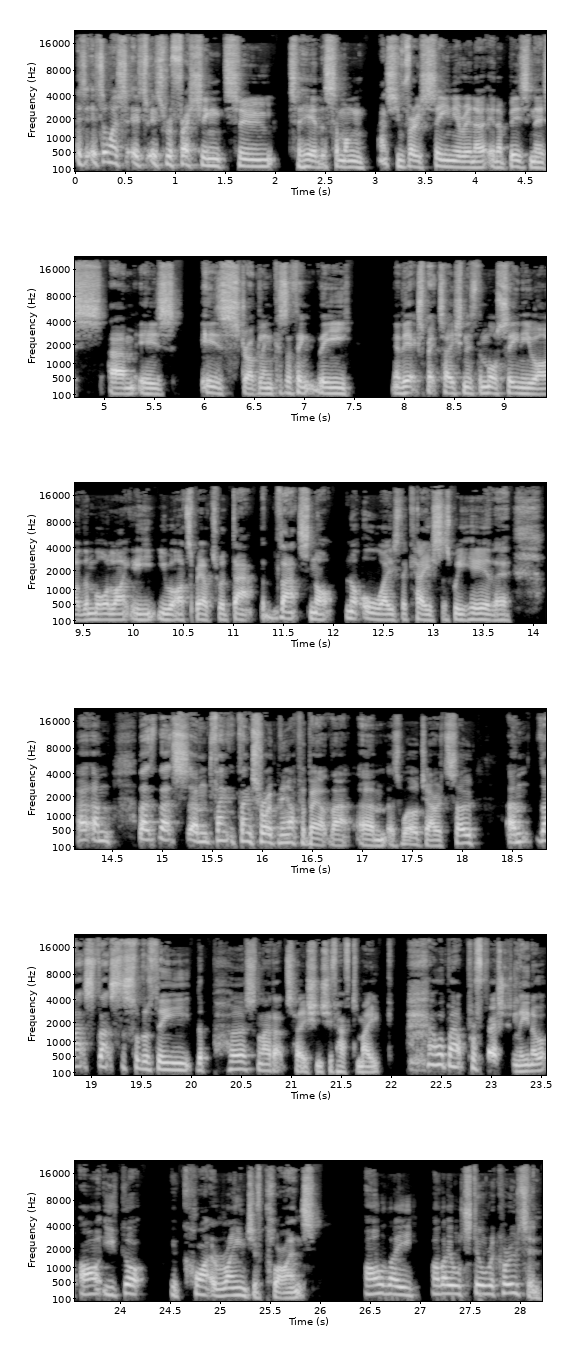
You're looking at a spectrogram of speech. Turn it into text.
it's, it's almost it's, it's, refreshing to to hear that someone actually very senior in a in a business um, is is struggling because I think the you know, the expectation is the more senior you are, the more likely you are to be able to adapt. But that's not not always the case, as we hear there. Uh, um, that, that's um, th- thanks for opening up about that um, as well, Jared. So um, that's that's the sort of the the personal adaptations you have to make. How about professionally? You know, are, you've got quite a range of clients. Are they are they all still recruiting?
